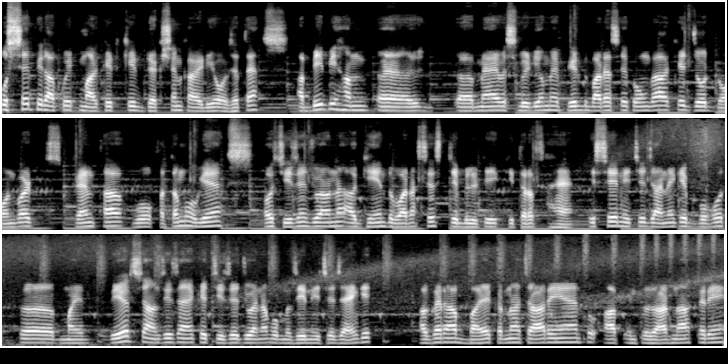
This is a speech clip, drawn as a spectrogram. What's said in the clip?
उससे फिर आपको एक मार्केट की डायरेक्शन का आइडिया हो जाता है। अभी भी हम आ, आ, मैं इस वीडियो में फिर दोबारा से कहूँगा कि जो डाउनवर्ड ट्रेंड था वो ख़त्म हो गया है और चीज़ें जो है ना अगेन दोबारा से स्टेबिलिटी की तरफ़ हैं। इससे नीचे जाने के बहुत रेयर चांसेस हैं कि चीज़ें जो है ना वो मज़ीद नीचे जाएँगी। अगर आप बाय करना चाह रहे हैं तो आप इंतज़ार ना करें।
